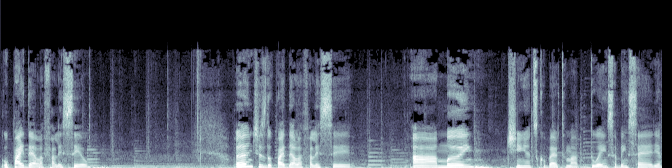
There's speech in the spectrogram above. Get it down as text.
o pai dela faleceu. Antes do pai dela falecer, a mãe tinha descoberto uma doença bem séria.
